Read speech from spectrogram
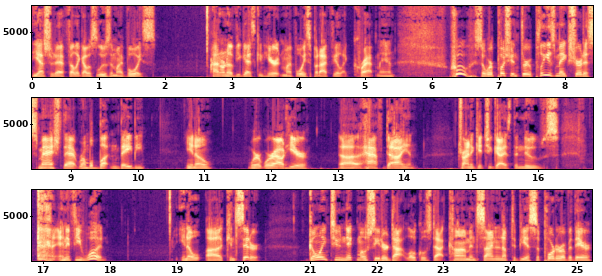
Yesterday, I felt like I was losing my voice. I don't know if you guys can hear it in my voice, but I feel like crap, man. Whew. So we're pushing through. Please make sure to smash that rumble button, baby. You know, we're we're out here uh, half dying, trying to get you guys the news. and if you would, you know, uh, consider going to nickmoseder.locals.com and signing up to be a supporter over there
